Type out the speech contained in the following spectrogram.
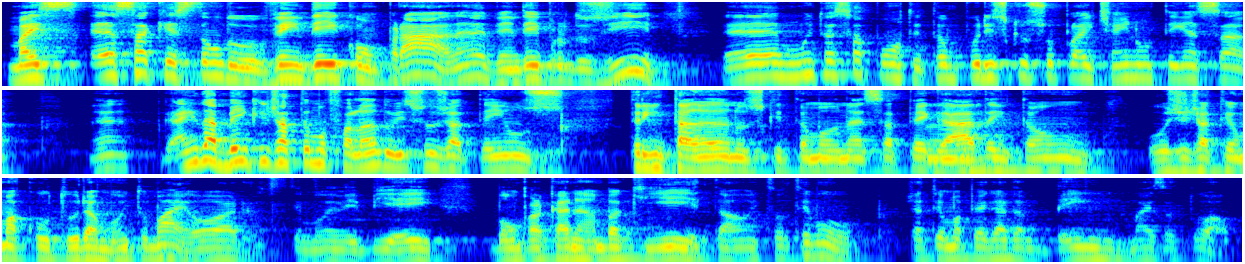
Mas essa questão do vender e comprar, né? Vender e produzir, é muito essa ponta. Então, por isso que o supply chain não tem essa. Né? Ainda bem que já estamos falando isso, já tem uns 30 anos que estamos nessa pegada, então hoje já tem uma cultura muito maior. Temos um MBA bom pra caramba aqui e tal, então temos, já tem uma pegada bem mais atual.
